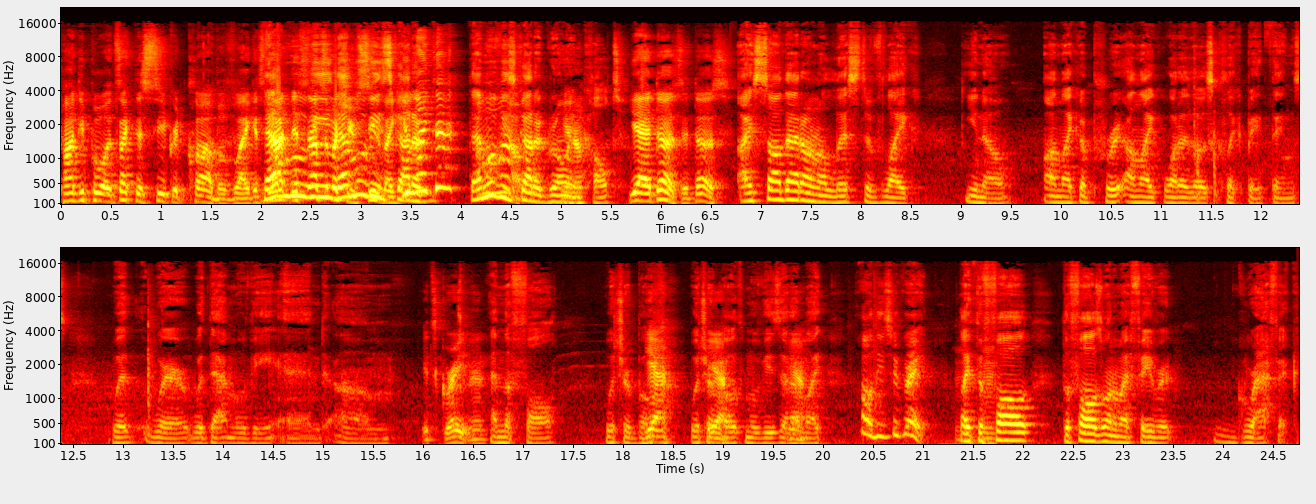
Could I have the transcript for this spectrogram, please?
Pontypool. It's like this secret club of like it's that not movie it's not so much you've seen. Like you a like that? that Oh, movie's wow. got a growing You know? cult Yeah, it does. It does. I saw that on a list of like, you know, on like a pre, on like one of those clickbait things with where with that movie and um It's great, man. and The Fall, which are both Yeah, which are yeah, both movies that I'm. Mm-hmm. like, oh, these are great. Like The Fall, The Fall is one of my favorite graphic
